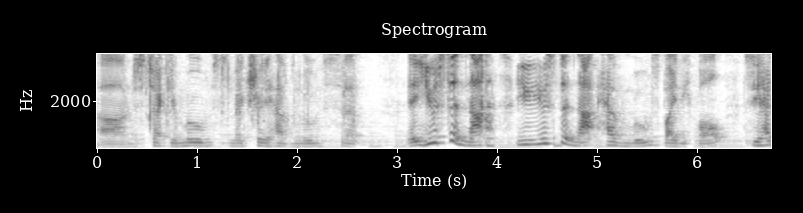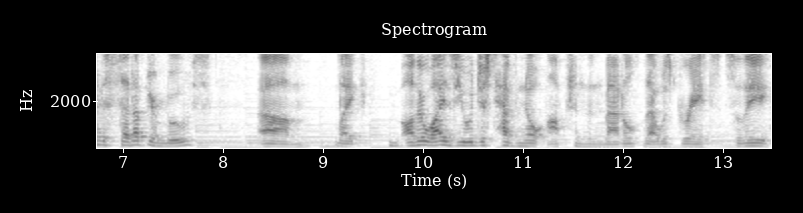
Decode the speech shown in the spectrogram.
Um, just check your moves. Make sure you have moves set. It used to not. You used to not have moves by default, so you had to set up your moves. Um, like otherwise you would just have no options in battle. That was great. So they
